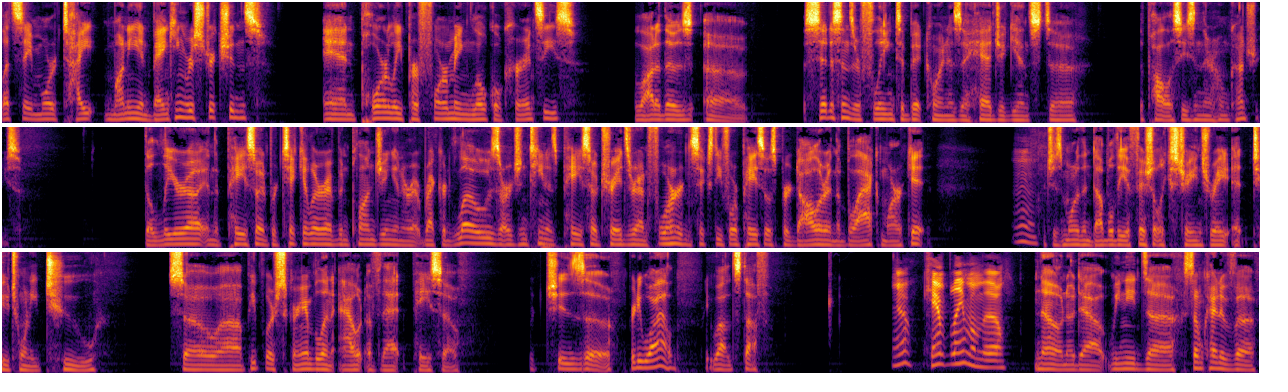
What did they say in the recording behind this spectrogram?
let's say, more tight money and banking restrictions and poorly performing local currencies. A lot of those uh, citizens are fleeing to Bitcoin as a hedge against uh, the policies in their home countries. The lira and the peso in particular have been plunging and are at record lows. Argentina's peso trades around 464 pesos per dollar in the black market, Mm. which is more than double the official exchange rate at 222. So uh, people are scrambling out of that peso, which is uh, pretty wild, pretty wild stuff. Yeah. Can't blame them though. No, no doubt. We need uh, some kind of uh,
